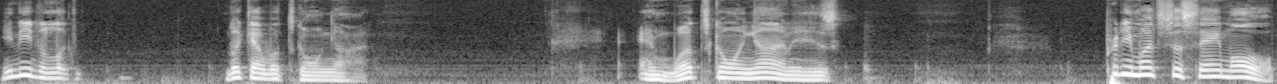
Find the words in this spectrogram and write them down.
You need to look look at what's going on. And what's going on is pretty much the same old.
